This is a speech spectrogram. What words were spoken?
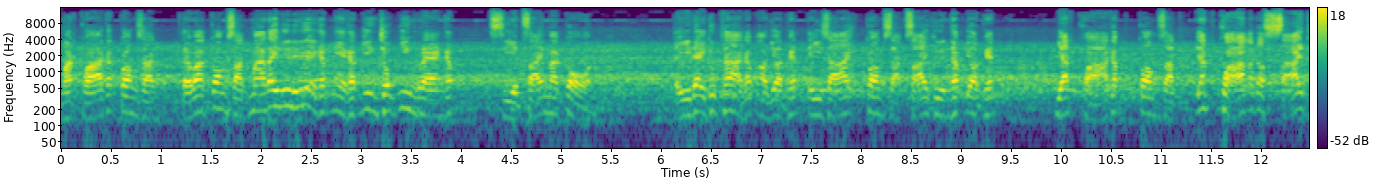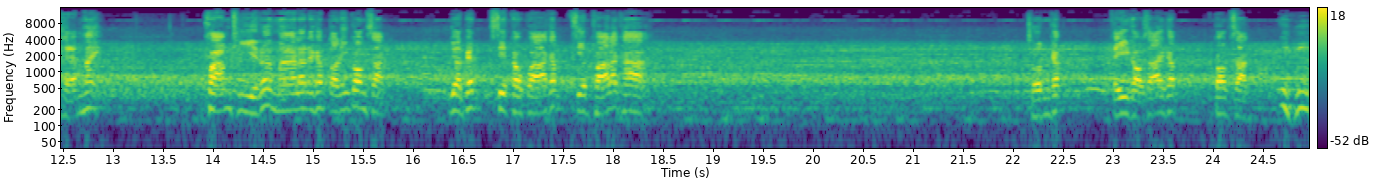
หมัดขวาครับก้องศักดิ์แต่ว่าก้องศักดิ์มาได้เรื่อยๆครับเนี่ยครับยิ่งชกยิ่งแรงครับ เสียบซ้ายมาก่อนตีได้ทุกท่าครับเอายอดเพชรตีซ้ายกล้องศักดิ์ซ้ายคืนครับยอดเพชร ยัดขวาครับกองศักดิ์ยัดขวาแล้วก็ซ้ายแถมให้ ความถี่เริ่มมาแล้วนะครับ ตอนนี้กองศักดิ์ยอดเพชรเสียบเข่าขวาครับเสียบขวาราคาชนครับ ตีเข่าซ้ายครับกองศักดิ์อื้อหือ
